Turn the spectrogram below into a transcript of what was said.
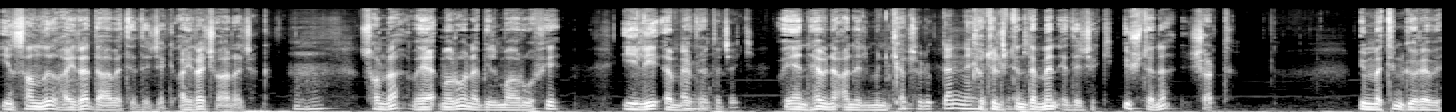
İnsanlığı hayra davet edecek, hayra çağıracak. Sonra ve ye'murune bil marufi iyiliği emreden Emredecek. ve yenhevne anil münker Kötülükten ne kötülükten de men edecek. Üç tane şart. Ümmetin görevi.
